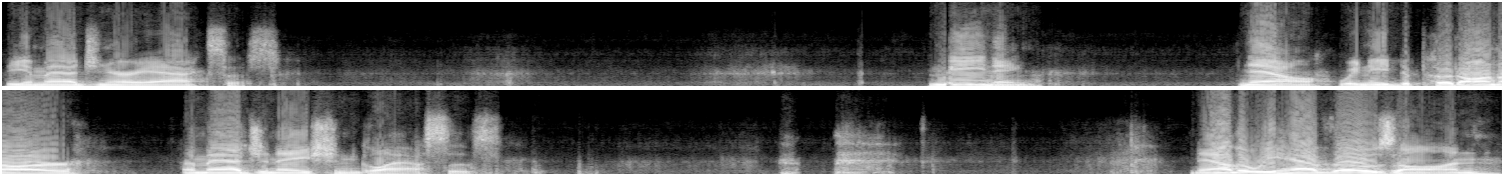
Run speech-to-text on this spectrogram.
the imaginary axis. Meaning, now we need to put on our imagination glasses. Now that we have those on,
